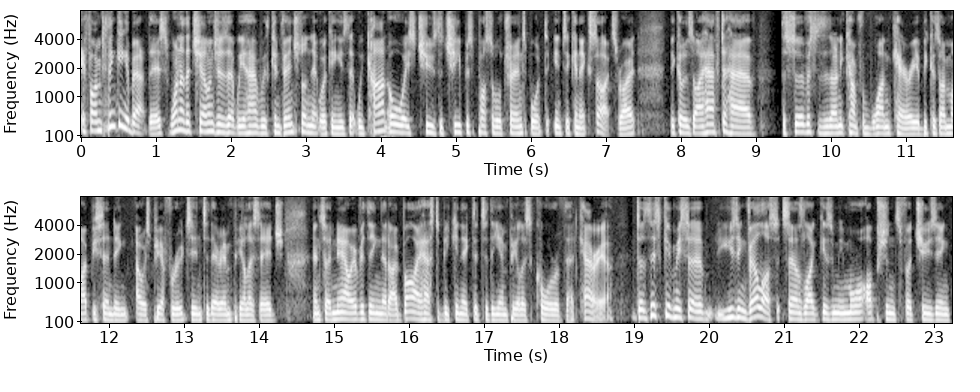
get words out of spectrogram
If I'm thinking about this, one of the challenges that we have with conventional networking is that we can't always choose the cheapest possible transport to interconnect sites, right? Because I have to have the services that only come from one carrier because I might be sending OSPF routes into their MPLS edge. And so now everything that I buy has to be connected to the MPLS core of that carrier does this give me so using VellOS? It sounds like gives me more options for choosing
